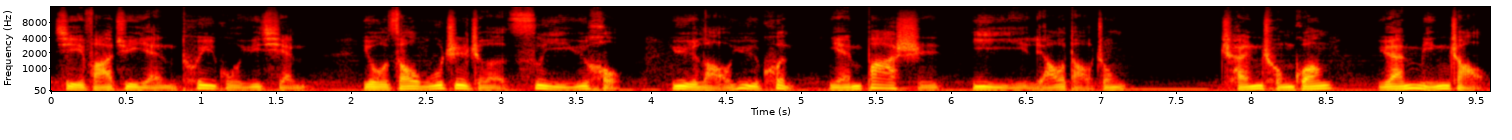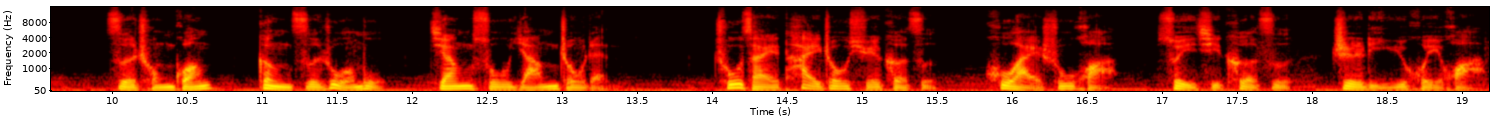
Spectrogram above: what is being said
既伐巨眼推古于前，又遭无知者赐意于后，愈老愈困，年八十，亦已潦倒中。陈崇光，原名赵，字崇光，更字若木。江苏扬州人，初在泰州学刻字，酷爱书画，遂弃刻字，致力于绘画。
